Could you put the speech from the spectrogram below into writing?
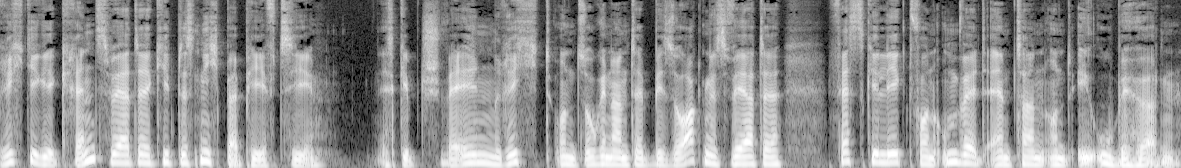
Richtige Grenzwerte gibt es nicht bei PFC. Es gibt Schwellen-, Richt- und sogenannte Besorgniswerte, festgelegt von Umweltämtern und EU-Behörden.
